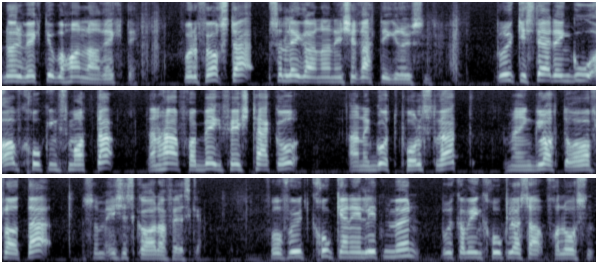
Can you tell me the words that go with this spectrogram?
da er det viktig å behandle den riktig. For det første så ligger den ikke rett i grusen. Bruk i stedet en god avkrokingsmatte. Den her fra Big Fish Tackle. Den er godt polstret med en glatt overflate som ikke skader fisken. For å få ut kroken i en liten munn bruker vi en krokløser fra låsen.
